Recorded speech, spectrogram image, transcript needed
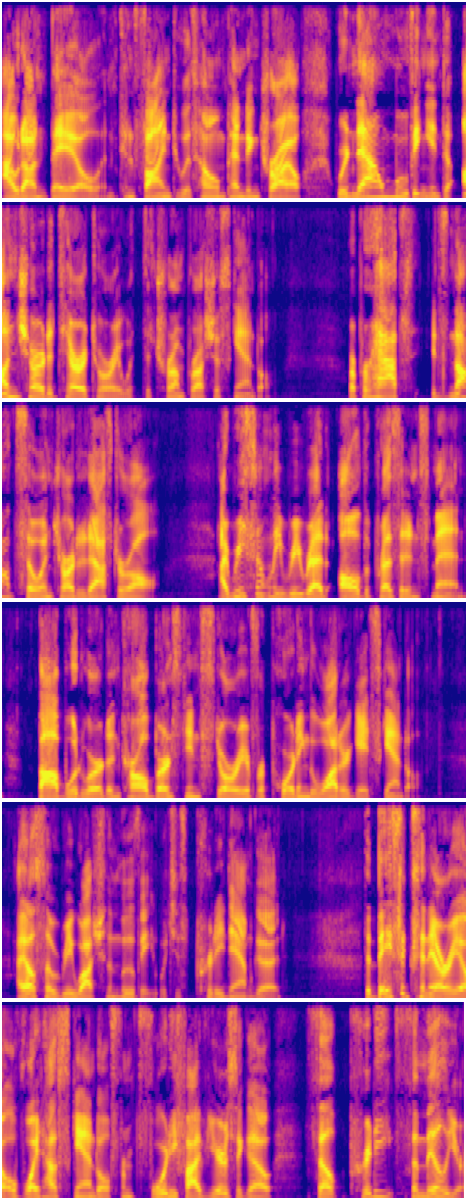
out on bail and confined to his home pending trial, we're now moving into uncharted territory with the Trump Russia scandal. Or perhaps it's not so uncharted after all. I recently reread All the President's Men, Bob Woodward and Carl Bernstein's story of reporting the Watergate scandal. I also rewatched the movie, which is pretty damn good. The basic scenario of White House scandal from 45 years ago felt pretty familiar.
